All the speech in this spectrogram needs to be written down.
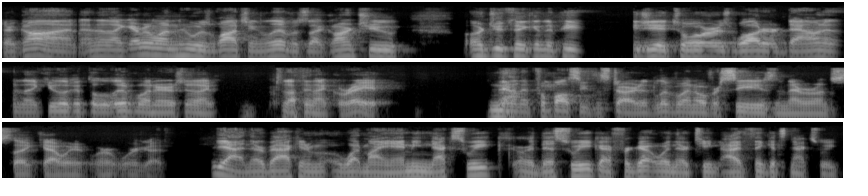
they're gone, and then like everyone who was watching LIV was like, "Aren't you, aren't you thinking the PGA Tour is watered down?" And like you look at the LIV winners, and like it's nothing that great. No. And then football season started. LIV went overseas, and everyone's like, "Yeah, we, we're we're good." Yeah, and they're back in what Miami next week or this week. I forget when their team. I think it's next week.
